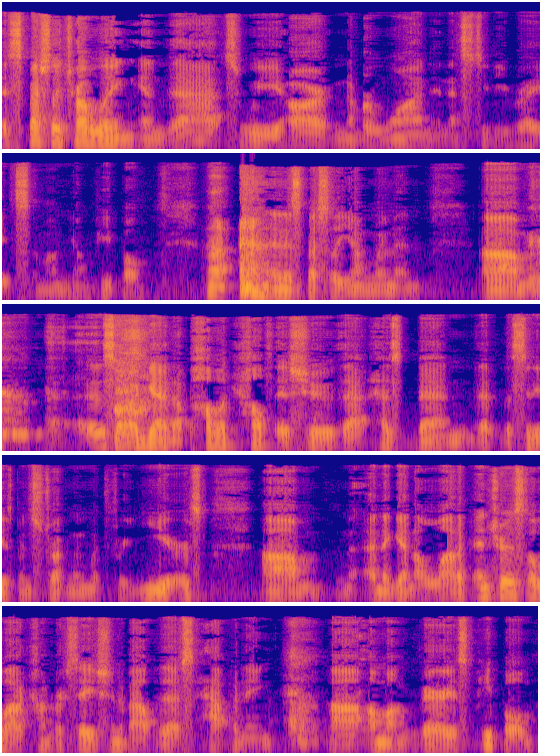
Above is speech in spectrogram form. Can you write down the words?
especially troubling in that we are number one in STD rates among young people, and especially young women. Um, so again, a public health issue that has been that the city has been struggling with for years. Um, and again, a lot of interest, a lot of conversation about this happening uh, among various people,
